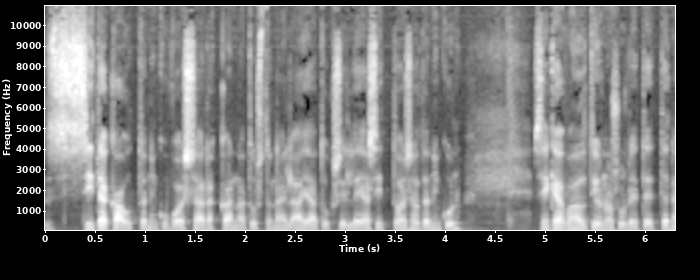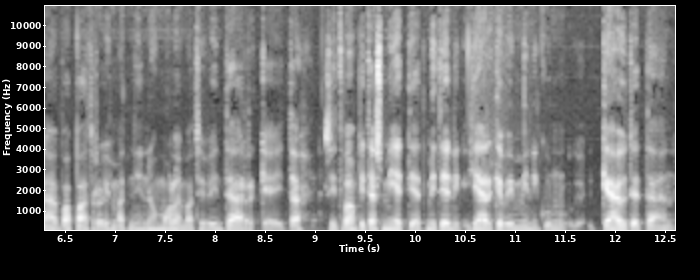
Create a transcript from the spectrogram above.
sitä kautta niin voisi saada kannatusta näille ajatuksille. Ja sitten toisaalta niin kuin, sekä valtionosuudet että nämä vapaat ryhmät, niin ne on molemmat hyvin tärkeitä. Sitten vaan pitäisi miettiä, että miten järkevimmin niin kun käytetään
